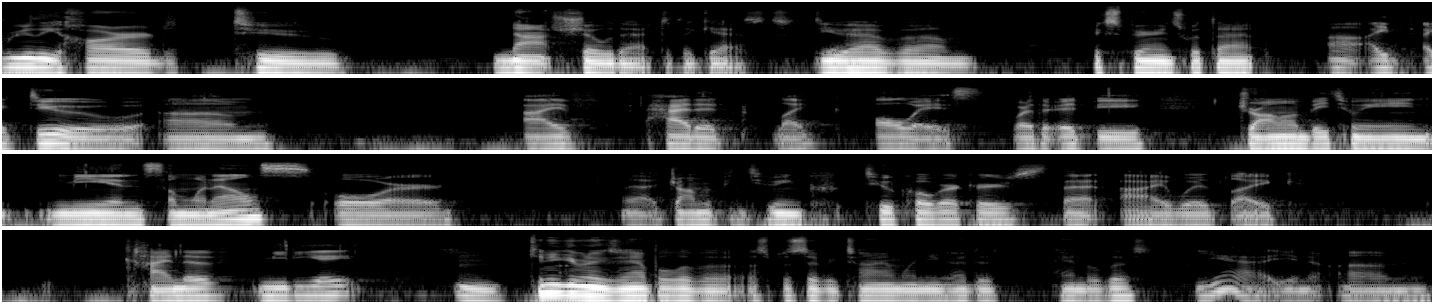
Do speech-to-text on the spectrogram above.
really hard to not show that to the guests. Do you have um experience with that? Uh, I, I do. Um, i've had it like always whether it be drama between me and someone else or uh, drama between c- two coworkers that i would like kind of mediate Mm. can you give an example of a, a specific time when you had to handle this Yeah, you know, um,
